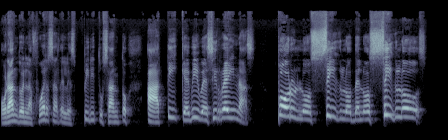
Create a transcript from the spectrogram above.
orando en la fuerza del Espíritu Santo, a ti que vives y reinas por los siglos de los siglos.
